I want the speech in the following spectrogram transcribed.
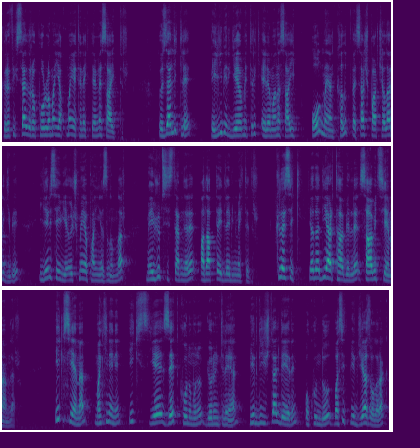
grafiksel raporlama yapma yeteneklerine sahiptir. Özellikle belli bir geometrik elemana sahip olmayan kalıp ve saç parçalar gibi ileri seviye ölçme yapan yazılımlar mevcut sistemlere adapte edilebilmektedir. Klasik ya da diğer tabirle sabit CMM'ler. İlk CMM makinenin X, Y, Z konumunu görüntüleyen bir dijital değerin okunduğu basit bir cihaz olarak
